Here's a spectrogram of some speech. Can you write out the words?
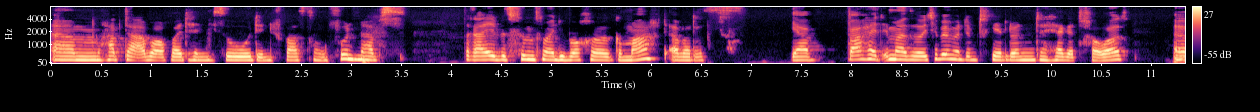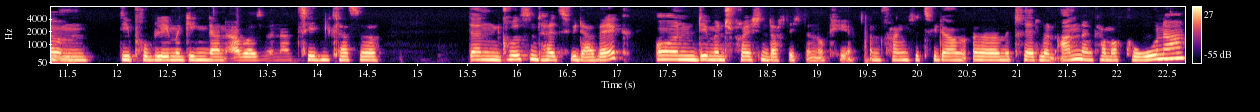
ähm, habe da aber auch weiterhin nicht so den Spaß dran gefunden, habe es drei bis fünfmal die Woche gemacht, aber das ja war halt immer so, ich habe immer dem Triathlon hinterher getrauert. Mhm. Ähm, die Probleme gingen dann aber so in der zehnten Klasse dann größtenteils wieder weg. Und dementsprechend dachte ich dann, okay, dann fange ich jetzt wieder äh, mit Triathlon an. Dann kam auch Corona.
